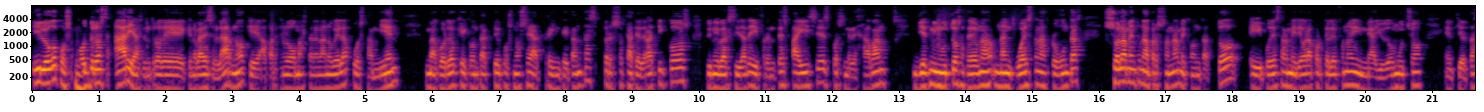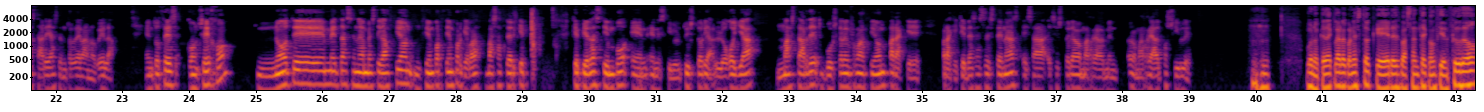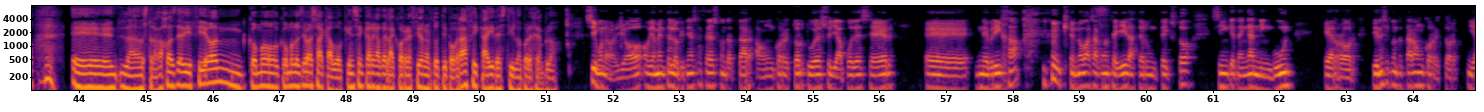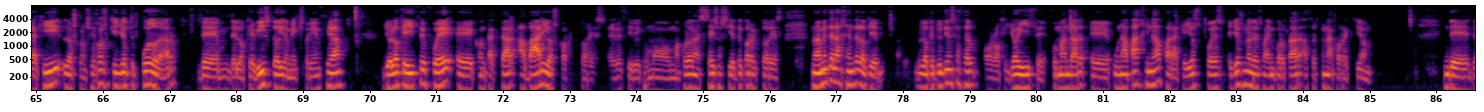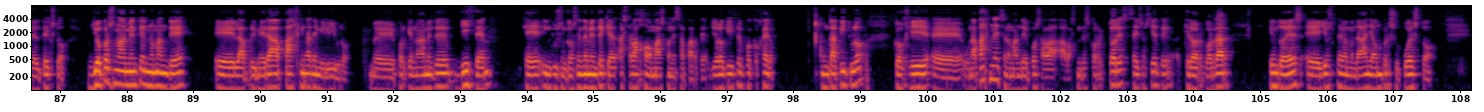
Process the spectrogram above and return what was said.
Y luego, pues, otras áreas dentro de, que no voy a desvelar, ¿no? Que aparecen luego más tarde en la novela, pues también me acuerdo que contacté, pues no sé, a treinta y tantas catedráticos de universidad de diferentes países por si me dejaban diez minutos hacer una, una encuesta, unas preguntas. Solamente una persona me contactó y pude estar media hora por teléfono y me ayudó mucho en ciertas áreas dentro de la novela. Entonces, consejo, no te metas en la investigación un 100% porque vas, a hacer que, que pierdas tiempo en, escribir tu historia. Luego ya, más tarde, busca la información para que para que quede esas escenas, esa, esa historia lo más, realmente, lo más real posible. Bueno, queda claro con esto que eres bastante concienzudo. Los trabajos de edición, ¿cómo, ¿cómo los llevas a cabo? ¿Quién se encarga de la corrección ortotipográfica y de estilo, por ejemplo? Sí, bueno, yo obviamente lo que tienes que hacer es contactar a un corrector. Tú eso ya puede ser eh, nebrija, que no vas a conseguir hacer un texto sin que tenga ningún error tienes que contactar a un corrector. Y aquí los consejos que yo te puedo dar de, lo que he visto y de mi experiencia, yo lo que hice fue eh, contactar a varios correctores, es decir, como me acuerdo seis o siete correctores. Normalmente la gente lo que lo que tú tienes que hacer, o lo que yo hice, fue mandar eh, una página para que ellos, pues, ellos no les va a importar hacerte una corrección del texto. Yo personalmente no mandé eh, la primera página de mi libro. Eh, porque normalmente dicen que incluso inconscientemente que has trabajado más con esa parte. Yo lo que hice fue coger un capítulo, cogí eh, una página y se lo mandé pues a, bastantes correctores, seis o siete, quiero recordar, y entonces ellos te mandaban ya un presupuesto.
